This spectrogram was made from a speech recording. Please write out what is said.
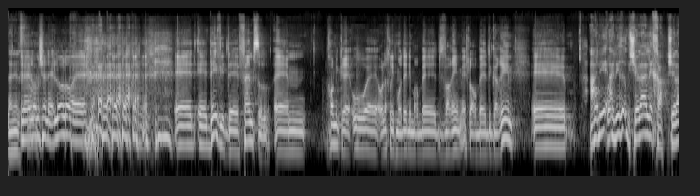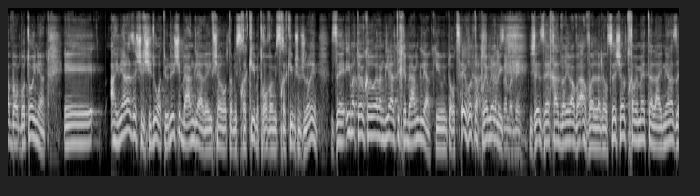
דניאל אה, לא משנה, לא, לא, אה, אה, דיוויד פמסל, בכל מקרה, הוא הולך להתמודד עם הרבה דברים, יש לו הרבה אתגרים. אני, שאלה אליך, שאלה באותו עניין. העניין הזה של שידור, אתם יודעים שבאנגליה הרי אי אפשר לראות את המשחקים, את רוב המשחקים שמשודרים. זה, אם אתה אוהב כדורגל אנגליה, אל תחיה באנגליה, כאילו אם אתה רוצה לראות את הפרמייר ליג. זה מדהים. זה, זה אחד הדברים, אבל, אבל אני רוצה לשאול אותך באמת על העניין הזה.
